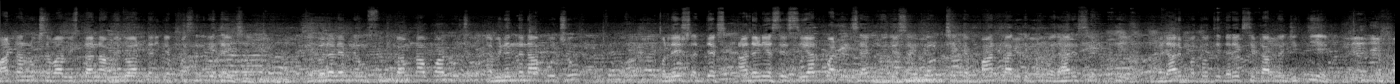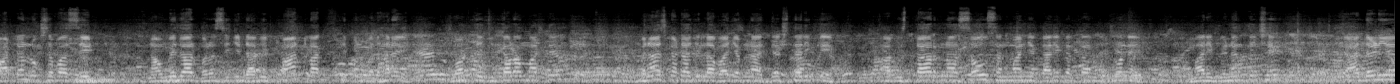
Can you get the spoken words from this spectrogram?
પાટણ લોકસભા વિસ્તારના ઉમેદવાર તરીકે પસંદગી થઈ છે. એ બદલ એમને હું શુભકામના પાઠવું છું, અભિનંદન આપું છું. પ્રદેશ અધ્યક્ષ આદરણીય શ્રી સી આર પાટીલ સાહેબનો જે સંકલ્પ છે કે પાંચ લાખથી પણ વધારે સીટથી, વધારે મતોથી દરેક સીટ આપણે જીતીએ પાટણ લોકસભા સીટના ઉમેદવાર ભરતસિંહજી ડાબી પાંચ લાખથી પણ વધારે વોટથી જીતાડવા માટે બનાસકાંઠા જિલ્લા ભાજપના અધ્યક્ષ તરીકે આ વિસ્તારના સૌ સન્માન્ય કાર્યકર્તા મિત્રોને મારી વિનંતી છે કે આદરણીય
